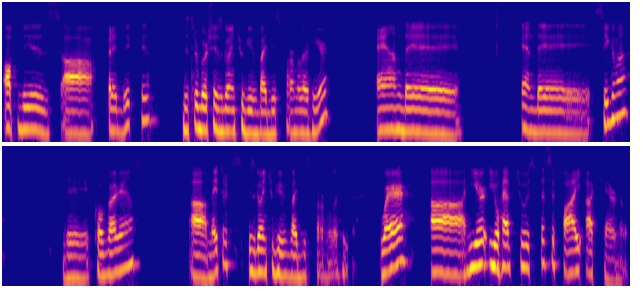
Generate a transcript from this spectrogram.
of this uh, predictive distribution is going to give by this formula here. And the, and the sigma, the covariance uh, matrix is going to give by this formula here, where uh, here you have to specify a kernel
